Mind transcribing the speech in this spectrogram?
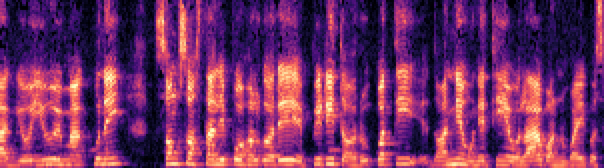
लाग्यो। युएमा कुनै सङ्घ संस्थाले पहल गरे पीडितहरू कति धन्य हुने थिए होला भन्नुभएको छ।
